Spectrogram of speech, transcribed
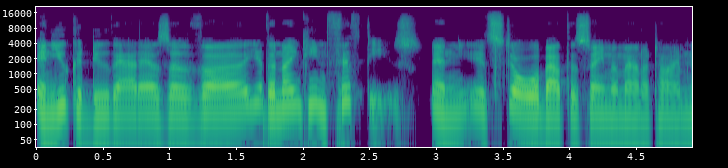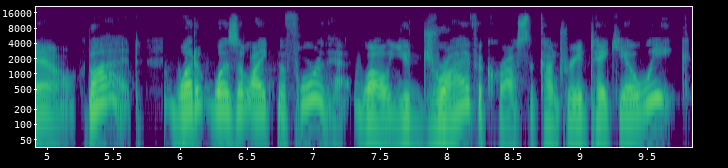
And you could do that as of uh, the 1950s. And it's still about the same amount of time now. But what was it like before that? Well, you'd drive across the country, it'd take you a week.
